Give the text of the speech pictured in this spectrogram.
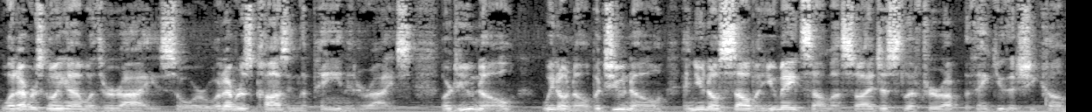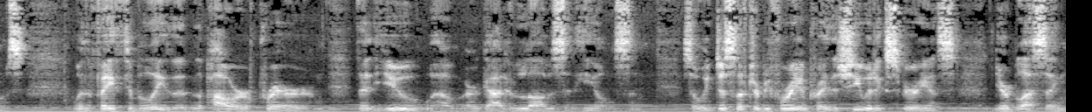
whatever's going on with her eyes or whatever's causing the pain in her eyes. Lord, you know. We don't know, but you know, and you know Selma. You made Selma, so I just lift her up. Thank you that she comes with the faith to believe that the power of prayer, that you um, are God who loves and heals. And so we just lift her before you and pray that she would experience your blessing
